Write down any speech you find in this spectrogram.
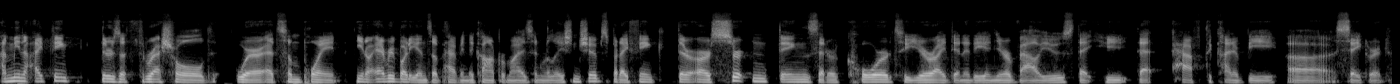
I mean, I think there's a threshold where at some point, you know, everybody ends up having to compromise in relationships, but I think there are certain things that are core to your identity and your values that you that have to kind of be uh sacred,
